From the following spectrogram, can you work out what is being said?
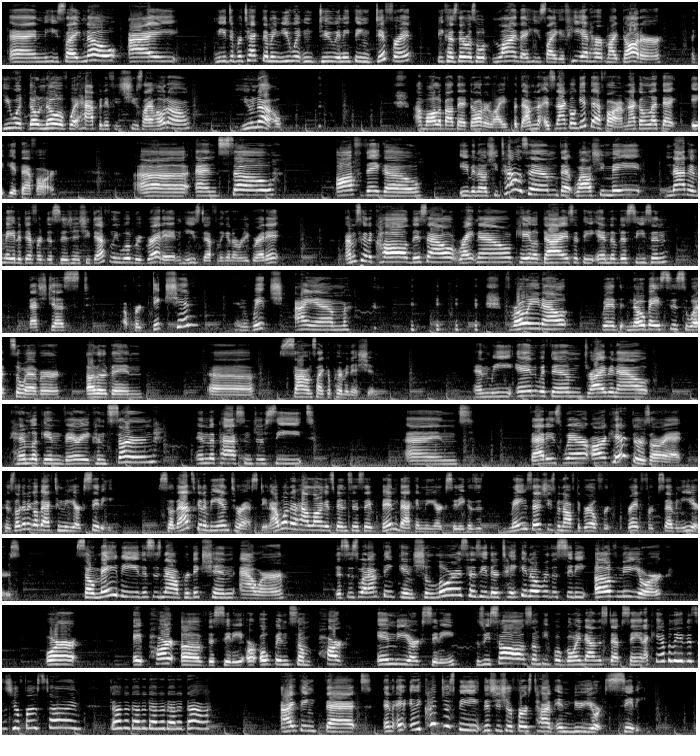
And he's like, No, I need to protect them, and you wouldn't do anything different because there was a line that he's like, If he had hurt my daughter, like you would don't know of what happened if she was like, Hold on, you know. I'm all about that daughter life, but I'm not, it's not gonna get that far. I'm not gonna let that it get that far. Uh, and so off they go, even though she tells him that while she may not have made a different decision, she definitely will regret it, and he's definitely going to regret it. I'm just going to call this out right now. Caleb dies at the end of this season. That's just a prediction in which I am throwing out with no basis whatsoever other than uh, sounds like a premonition. And we end with them driving out, him looking very concerned in the passenger seat. And that is where our characters are at because they're going to go back to New York City. So that's going to be interesting. I wonder how long it's been since they've been back in New York City because Maeve said she's been off the grill for grid for seven years. So maybe this is now prediction hour this is what I'm thinking. Charloris has either taken over the city of New York or a part of the city or opened some park in New York City. Because we saw some people going down the steps saying, I can't believe this is your first time. Da da da da da da da da. I think that, and it, it could just be this is your first time in New York City.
